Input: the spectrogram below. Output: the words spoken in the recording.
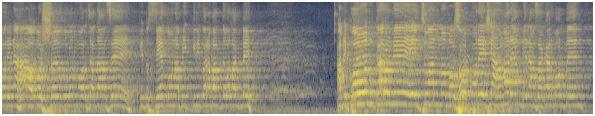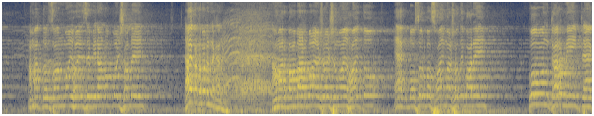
করি না হ্যাঁ অবশ্যই ওগুলোর মর্যাদা আছে, কিন্তু চেতনা বিক্রি করা বাদ দেওয়া লাগবে। আপনি কোন কারণে এই চুয়ান্ন বছর পরে এসে আমারে আপনি রাজাকার বলবেন? আমার তো জন্মই হয়েছে বিরানব্বই সালে। হ্যাঁ কথা বলেন না কেন? আমার বাবার বয়স ওই সময় হয়তো এক বছর বা ছয় মাস হতে পারে। কোন কারণে এই ট্যাগ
